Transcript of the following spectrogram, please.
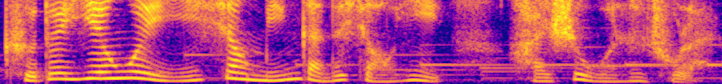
可对烟味一向敏感的小易还是闻了出来。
